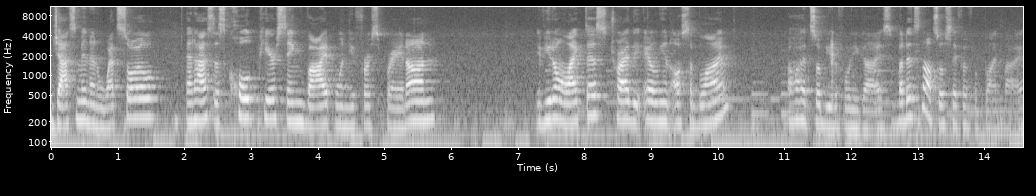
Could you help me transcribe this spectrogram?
jasmine and wet soil. It has this cold piercing vibe when you first spray it on. If you don't like this, try the Alien Eau Sublime. Oh, it's so beautiful, you guys. But it's not so safe of a blind buy.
